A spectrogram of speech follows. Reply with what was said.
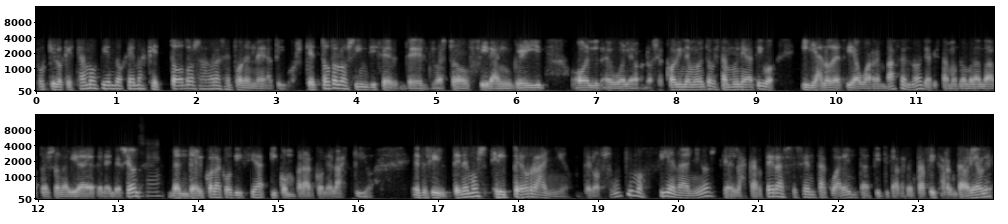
porque lo que estamos viendo, Gema, es que todos ahora se ponen negativos, que todos los índices de nuestro Fear and Greed o, los scoring de momento que están muy negativos, y ya lo decía Warren Buffett, ¿no? ya que estamos nombrando a personalidades de la inversión, vender con la codicia y comprar con el hastío. Es decir, tenemos el peor año de los últimos 100 años que las carteras 60-40, típicas de renta fija, renta variable,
